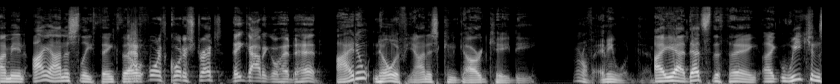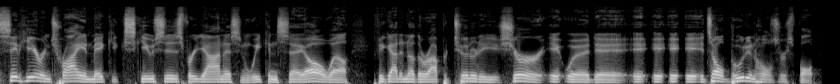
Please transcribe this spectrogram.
I mean, I honestly think though, That fourth quarter stretch, they got to go head to head. I don't know if Giannis can guard KD. I don't know if anyone can. Uh, yeah, that's the thing. Like we can sit here and try and make excuses for Giannis, and we can say, "Oh well, if he got another opportunity, sure, it would. Uh, it, it, it, it's all Budenholzer's fault."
